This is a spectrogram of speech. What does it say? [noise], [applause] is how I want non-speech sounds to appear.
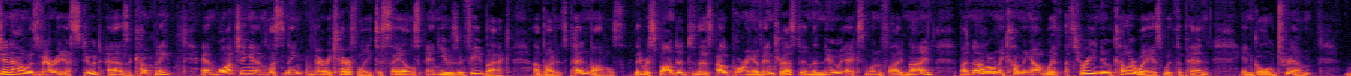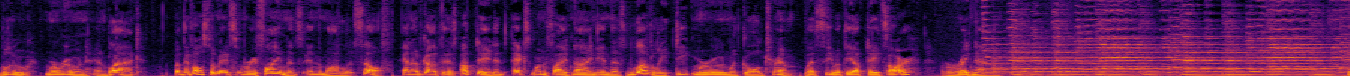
Jinhao is very astute as a company and watching and listening very carefully to sales and user feedback about its pen models. They responded to this outpouring of interest in the new X159 by not only coming out with three new colorways with the pen in gold trim, blue, maroon, and black, but they've also made some refinements in the model itself. And I've got this updated X159 in this lovely deep maroon with gold trim. Let's see what the updates are right now.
